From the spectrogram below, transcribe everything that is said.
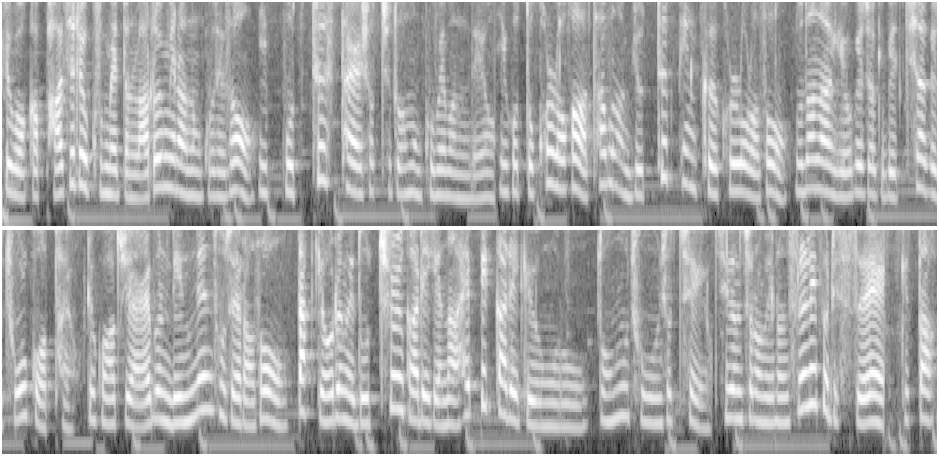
그리고 아까 바지를 구매했던 라룸이라는 곳에서 이 보트 스타일 셔츠도 한번 구매해봤는데요. 이것도 컬러가 차분한 mute 핑크 컬러라서 무난하게 여기저기 매치하기 좋을 것 같아요. 그리고 아주 얇은 린넨 소재라서 딱 여름에 노출 가리개나 햇빛 가리개용으로 너무 좋은 셔츠예요. 지금처럼 이런 슬리브리스에 이렇게 딱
